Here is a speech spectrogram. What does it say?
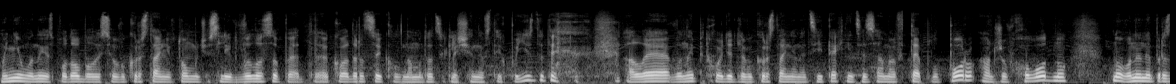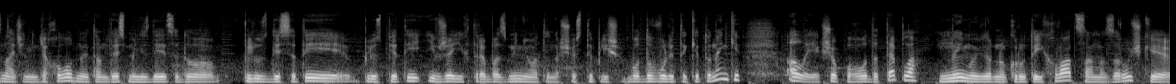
Мені вони сподобалися у використанні, в тому числі велосипед, е, квадроцикл на мотоциклі ще не встиг поїздити, але вони підходять для використання на цій техніці саме в теплу пору, адже в холодну. Ну вони не призначені для холодної, там десь мені здається до плюс 10, плюс 5, і вже їх треба змінювати на щось тепліше, бо доволі таки тоненькі. Але якщо погода тепла, неймовірно крутий хват саме за ручки.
